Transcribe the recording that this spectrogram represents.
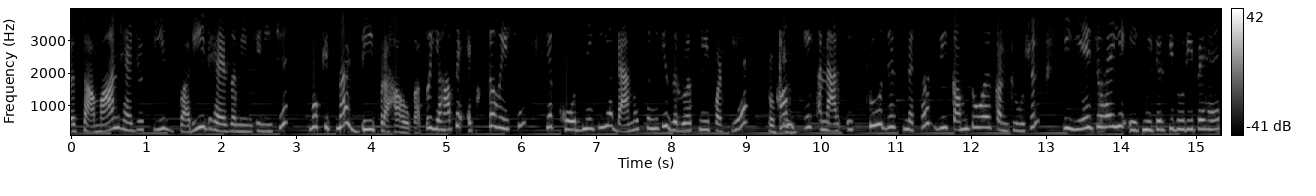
सामान है जो चीज़ बरीड है ज़मीन के नीचे वो कितना डीप रहा होगा। तो यहाँ पे एक्सकवेशन या खोदने की या डैमेज करने की ज़रूरत नहीं पड़ती है। Okay. हम एक analysis through this method we come to a conclusion कि ये जो है ये एक मीटर की दूरी पे है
